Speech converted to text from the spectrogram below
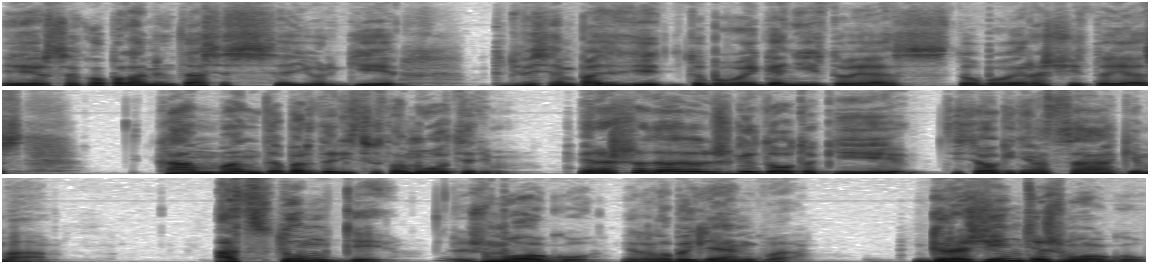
ir sakau, palaimintasis Jurgi, tu visiems padedi, tu buvai ganytojas, tu buvai rašytojas, ką man dabar daryti su tą moterim? Ir aš tada išgirdau tokį tiesioginį atsakymą. Atstumti žmogų yra labai lengva. Gražinti žmogų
